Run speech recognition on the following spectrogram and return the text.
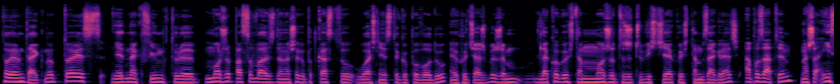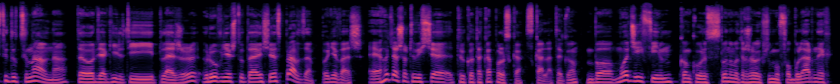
Powiem tak, no to jest jednak film, który może pasować dla naszego podcastu właśnie z tego powodu, e, chociażby, że dla kogoś tam może to rzeczywiście jakoś tam zagrać, a poza tym nasza instytucjonalna teoria guilty pleasure również tutaj się sprawdza, ponieważ, e, chociaż oczywiście tylko taka polska skala tego, bo Młodzi Film, konkurs pełnometrażowych filmów fabularnych,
